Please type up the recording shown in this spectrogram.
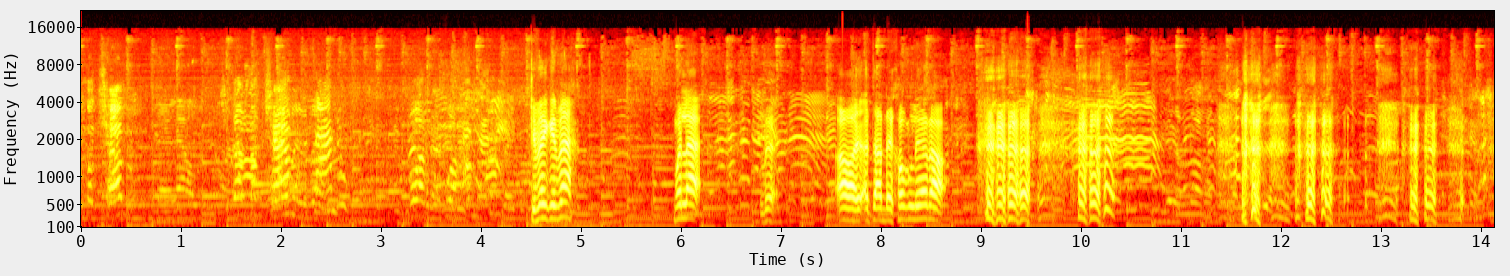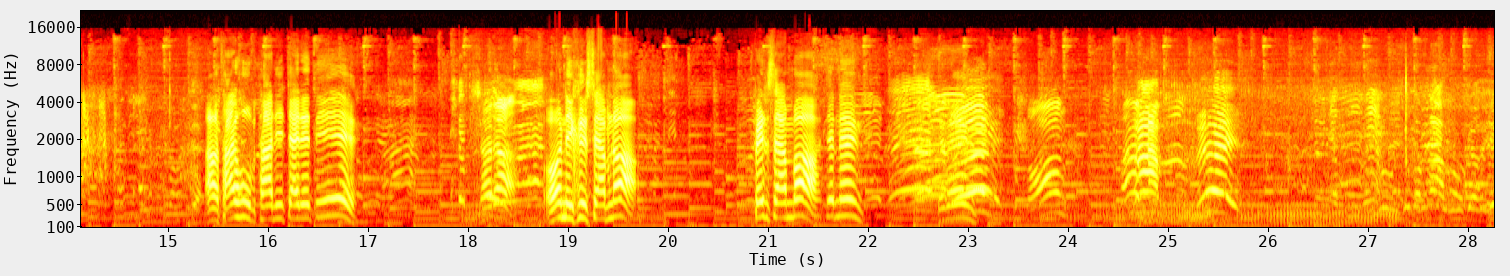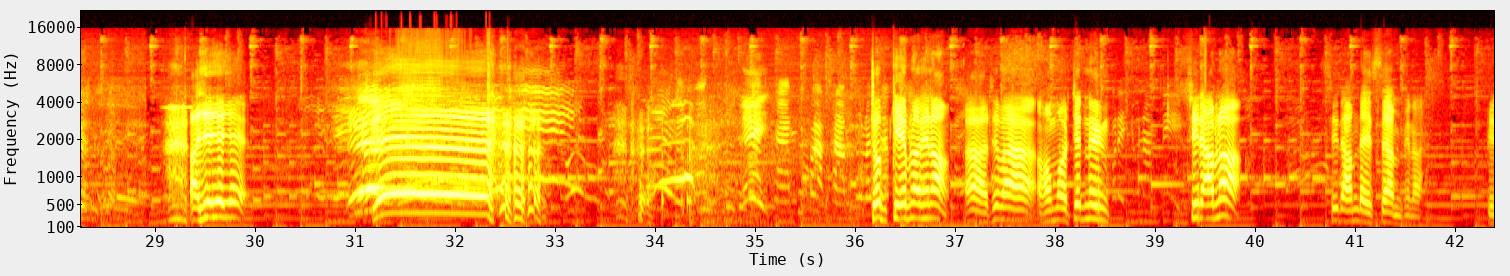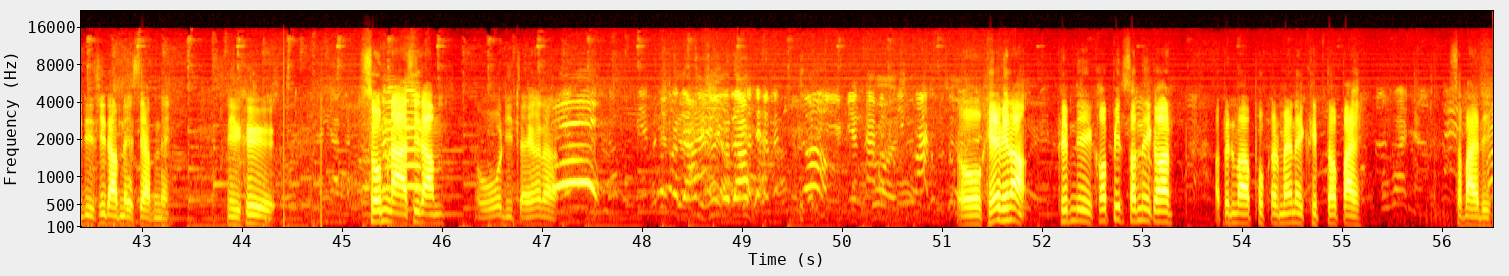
ำบักแชมป์ดำบักแชมป์จานทุกกินไหมกินไหมเมื่อไรเรือเอออาจารย์ได้ของเรือเนาะอ้าวถ่ายหูปถ่ายดีใจเลยตีใช่ได้อ๋อ นี่คือแซมเนาะ เป็นแซมบ่เจ้าหนึ่งเจ้าหนึ่งสองสามเฮ้ยอะเย่เย่เย่เย่เฮ้ยจบเกมแล้วพี่น้องอ่าที่ว่าหอมหมดเจ็ดหนึ่งสีดำเนาะสีดำได้แซมพี่น้องปีนี้สีดำได้แซมนี่นี่คือส้มนาสีดำโอ้ดีใจขนาด โอเคพี่น้องคลิปนี้ขอปิดซ้ำนี้ก่อนเอาเป็นว่าพบกันไหมในคลิปต่อไป สบายดี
